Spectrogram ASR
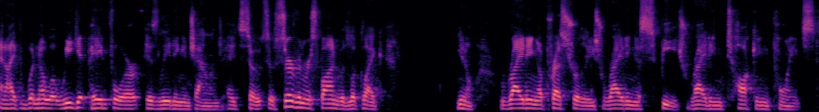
and I know what we get paid for is leading and challenge. So, so serve and respond would look like, you know, writing a press release, writing a speech, writing talking points,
